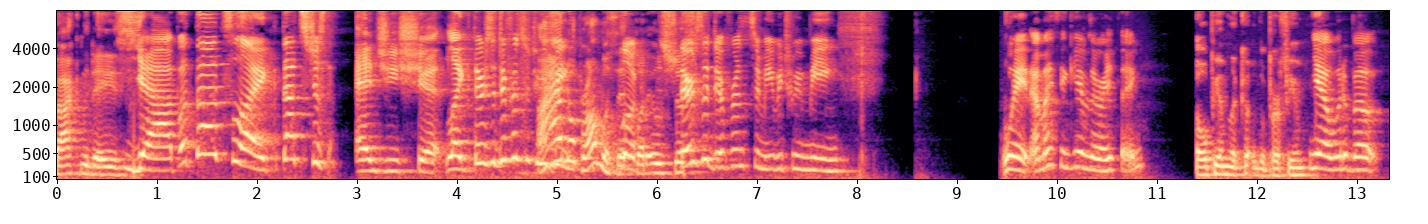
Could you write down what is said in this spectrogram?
back in the days? Yeah, but that's like that's just edgy shit. Like there's a difference between. I had being- no problem with it, Look, but it was just There's a difference to me between being. Wait, am I thinking of the right thing? opium, the, the perfume, Yeah. What about?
